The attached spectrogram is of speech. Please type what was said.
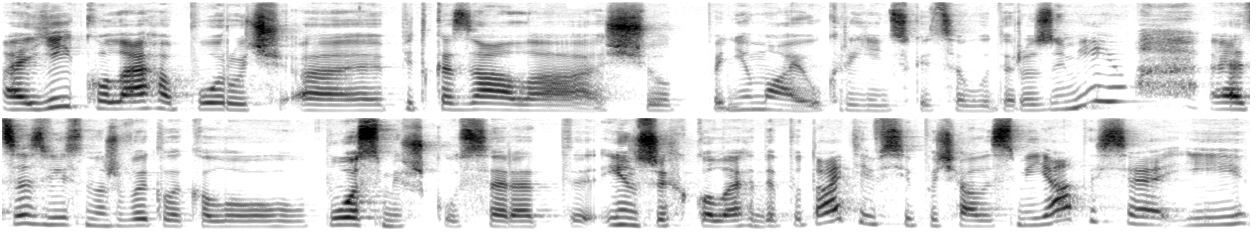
Е, Їй колега поруч е, підказала, що понімаю українською, це буде розумію. Е, Це, звісно ж, викликало посмішку серед інших колег-депутатів. Всі почали сміятися. І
